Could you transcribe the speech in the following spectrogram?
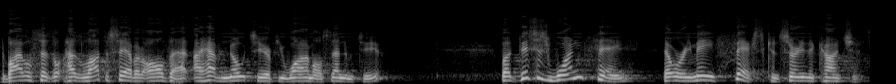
The Bible says, has a lot to say about all that. I have notes here. If you want them, I'll send them to you. But this is one thing that will remain fixed concerning the conscience.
